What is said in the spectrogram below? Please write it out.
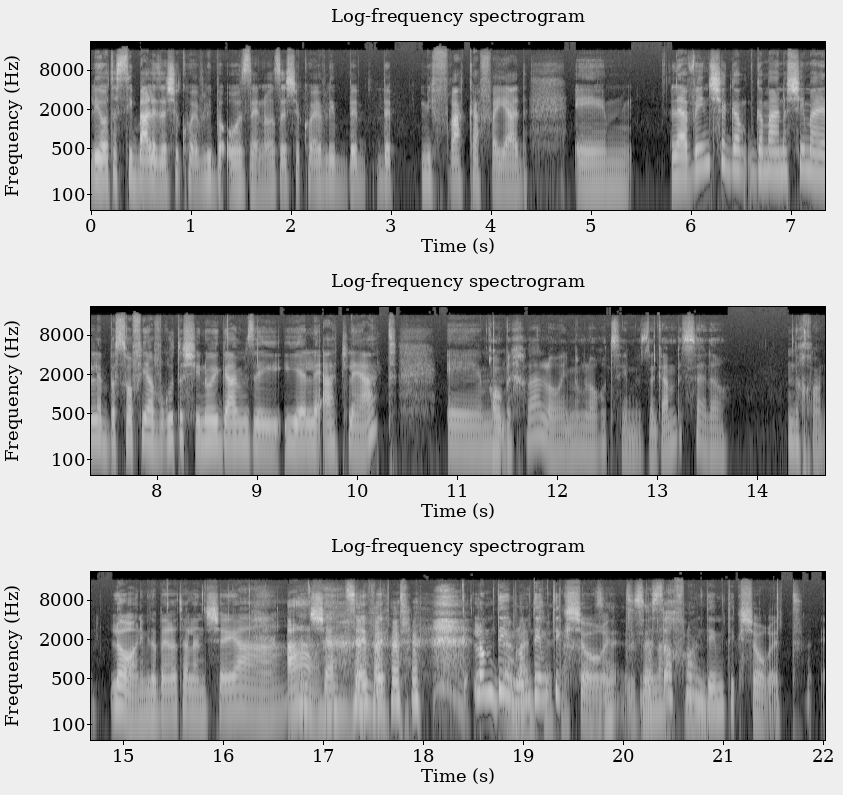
להיות הסיבה לזה שכואב לי באוזן, או זה שכואב לי במפרק כף היד. אה, להבין שגם האנשים האלה בסוף יעברו את השינוי, גם אם זה יהיה לאט-לאט. או אמ, בכלל לא, אם הם לא רוצים, זה גם בסדר. נכון. לא, אני מדברת על אנשי, ה... אה. אנשי הצוות. לומדים, לומדים תקשורת. זה, זה בסוף נכון. לומדים תקשורת. Uh,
